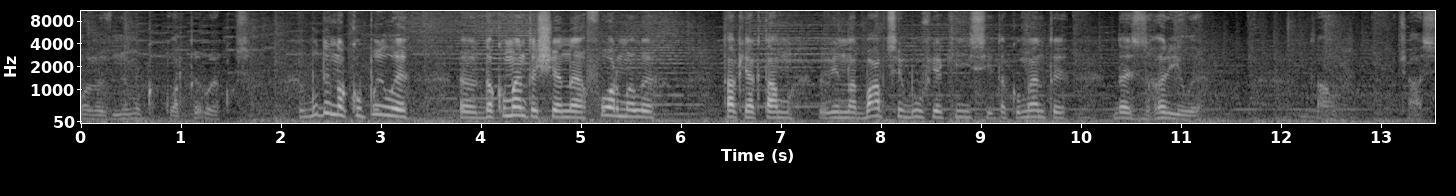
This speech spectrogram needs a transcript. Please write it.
може, зніму квартиру якусь. Будинок купили, е, документи ще не оформили, так як там він на бабці був якийсь, і документи десь згоріли там в часі.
